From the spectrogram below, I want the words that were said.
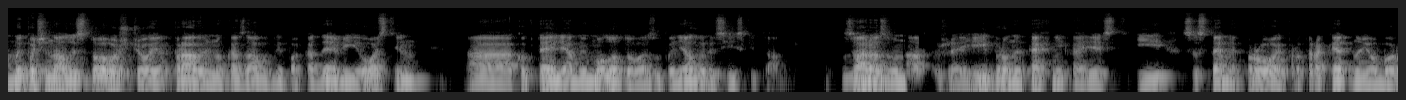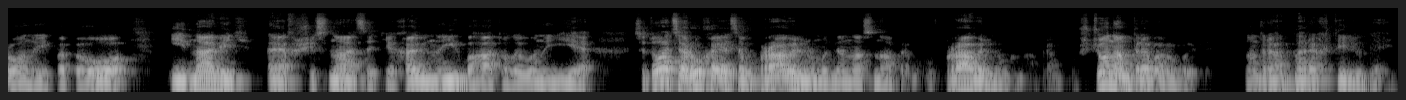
Ми починали з того, що, як правильно казав дип академії Остін, коктейлями Молотова зупиняли російські танки. Зараз у нас вже і бронетехніка є, і системи ПРО, і протиракетної оборони, і ППО, і навіть F-16, є, хай не їх багато, але вони є. Ситуація рухається в правильному для нас напрямку. В правильному напрямку. Що нам треба робити? Нам треба берегти людей,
